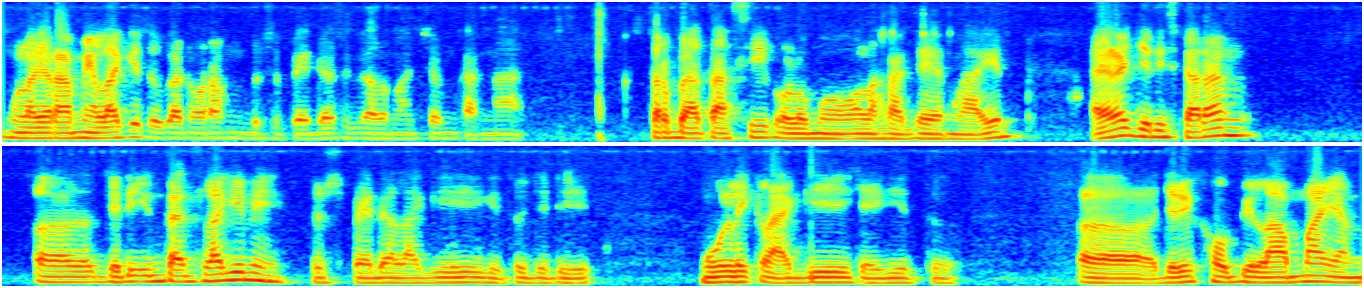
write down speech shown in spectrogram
mulai rame lagi tuh kan orang bersepeda segala macam karena terbatasi kalau mau olahraga yang lain. Akhirnya jadi sekarang eh, jadi intens lagi nih bersepeda lagi gitu. Jadi ngulik lagi kayak gitu. Eh, jadi hobi lama yang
